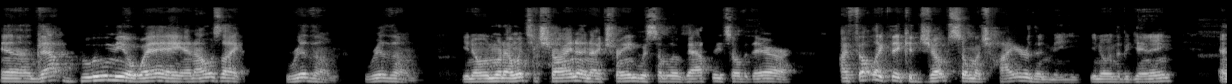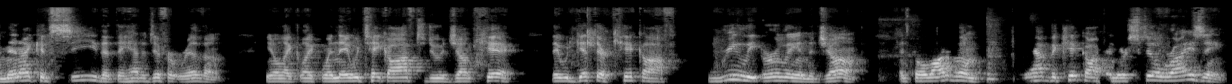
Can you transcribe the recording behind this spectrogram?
And that blew me away. And I was like, rhythm, rhythm. You know, and when I went to China and I trained with some of those athletes over there, I felt like they could jump so much higher than me, you know, in the beginning. And then I could see that they had a different rhythm you know, like like when they would take off to do a jump kick, they would get their kickoff really early in the jump, and so a lot of them have the kickoff and they're still rising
